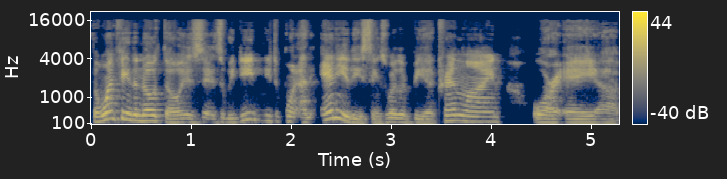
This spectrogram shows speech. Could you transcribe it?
The one thing to note, though, is, is we need, need to point on any of these things, whether it be a trend line or a uh,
